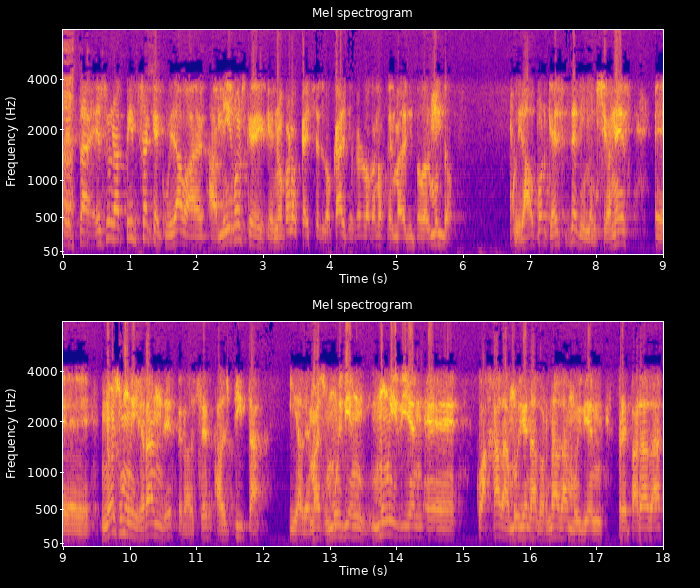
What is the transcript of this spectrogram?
está? Es una pizza que, cuidado, amigos que, que no conozcáis el local, yo creo que lo conoce en Madrid todo el mundo. Cuidado porque es de dimensiones eh, no es muy grande, pero al ser altita y además muy bien, muy bien eh, cuajada, muy bien adornada, muy bien preparada,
